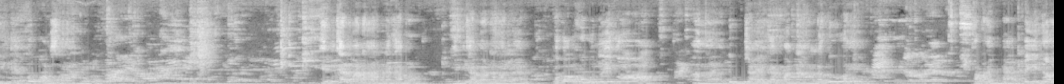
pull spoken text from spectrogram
ดีๆแก่ผู้บ่าสาวเห็นกันมานานนะครับ เห็นกันมานานแล้ว แล้วก็คู่นี้ก็เอ่อดูใจกันมานานแล้วด้วยเท่าไหร่แปดปีเนาะ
